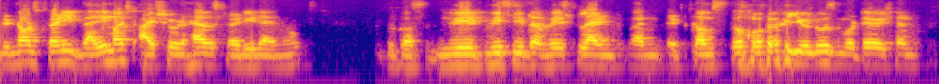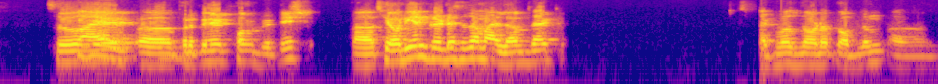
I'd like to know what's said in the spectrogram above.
did not study very much. I should have studied, I know, because we, we see the Waste Land when it comes to you lose motivation. So I uh, prepared for British. Uh, theory and criticism, I love that. That was not a problem. Um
